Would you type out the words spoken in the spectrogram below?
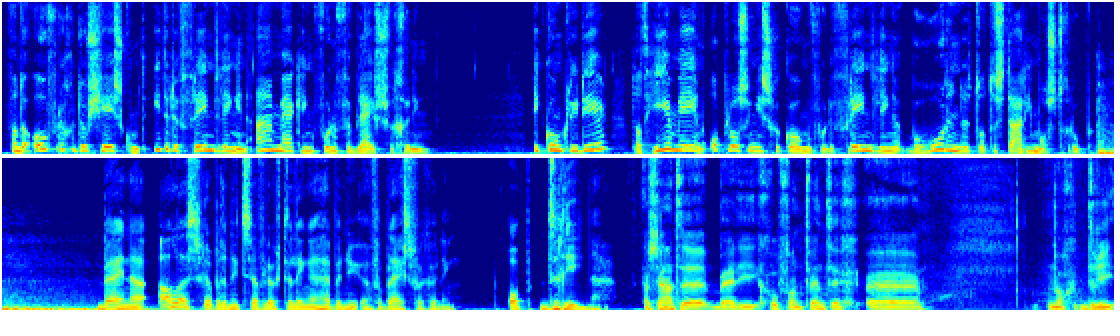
Van de overige dossiers komt iedere vreemdeling in aanmerking voor een verblijfsvergunning. Ik concludeer dat hiermee een oplossing is gekomen voor de vreemdelingen behorende tot de Stari-Most-groep. Bijna alle Srebrenica-vluchtelingen hebben nu een verblijfsvergunning. Op drie na. Er zaten bij die groep van 20 uh, nog drie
